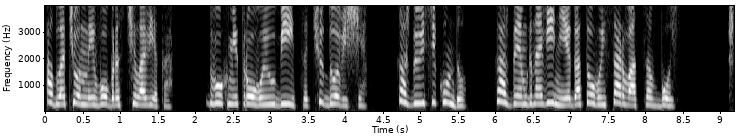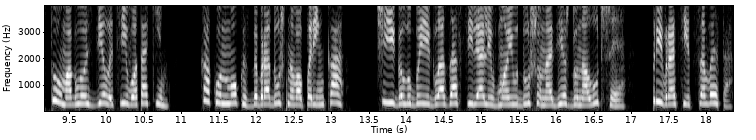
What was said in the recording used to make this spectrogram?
облаченный в образ человека. Двухметровый убийца, чудовище. Каждую секунду, каждое мгновение готовый сорваться в бой. Что могло сделать его таким? Как он мог из добродушного паренька чьи голубые глаза вселяли в мою душу надежду на лучшее, превратиться в это.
